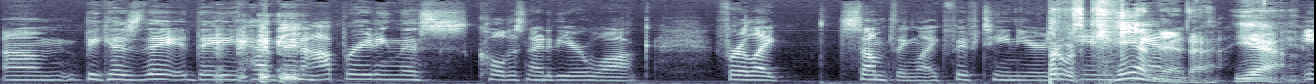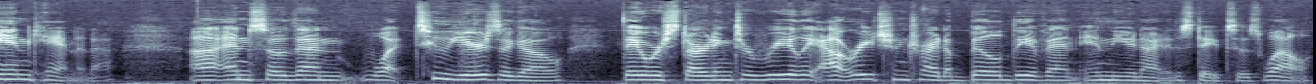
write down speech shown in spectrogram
um, because they they have been operating this coldest night of the year walk for like something like 15 years. But it was in Canada, yeah. in Canada, uh, and so then what? Two years ago. They were starting to really outreach and try to build the event in the United States as well.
